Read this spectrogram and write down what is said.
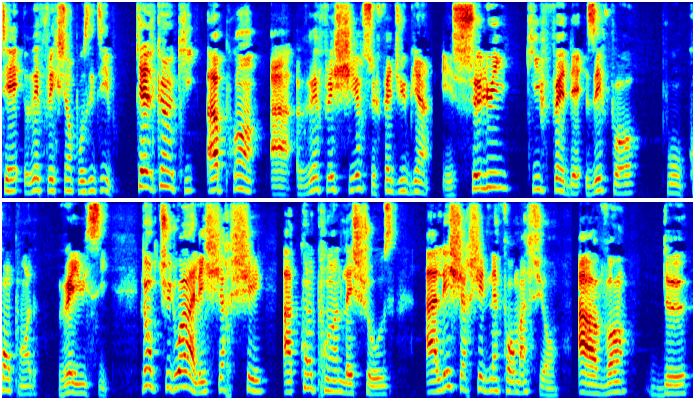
tes réflexions positives. Quelqu'un qui apprend à réfléchir se fait du bien et celui qui fait des efforts pour comprendre réussit. Donc tu dois aller chercher à comprendre les choses, aller chercher de l'information avant de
